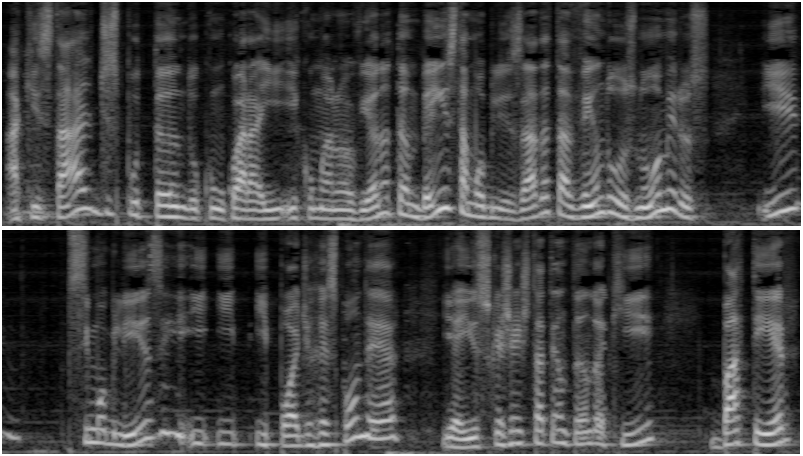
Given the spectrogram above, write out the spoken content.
A que está disputando com Quaraí e com Manuel Viana também está mobilizada, está vendo os números e se mobilize e, e, e pode responder. E é isso que a gente está tentando aqui bater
